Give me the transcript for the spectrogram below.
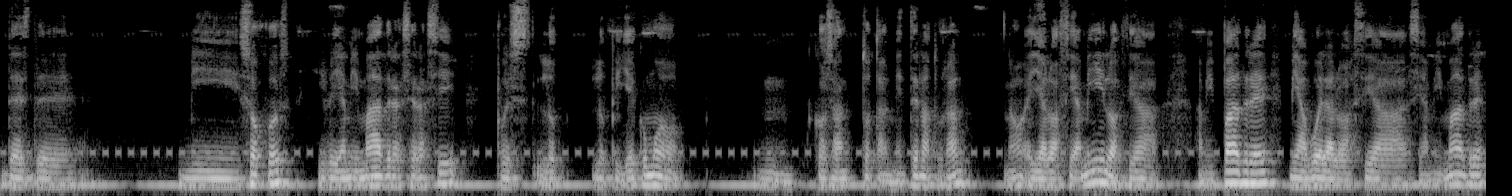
desde mis ojos y veía a mi madre hacer así, pues lo, lo pillé como mm, cosa totalmente natural. ¿no? Ella lo hacía a mí, lo hacía a mi padre, mi abuela lo hacía hacia mi madre.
